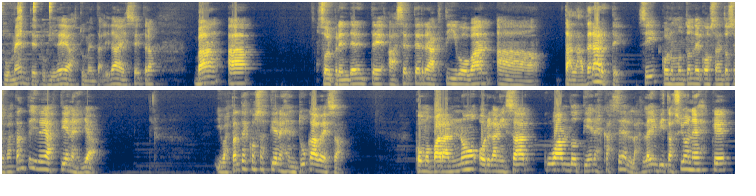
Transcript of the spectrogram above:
tu mente, tus ideas, tu mentalidad, etcétera, van a sorprenderte, a hacerte reactivo, van a taladrarte, ¿sí? Con un montón de cosas. Entonces, bastantes ideas tienes ya. Y bastantes cosas tienes en tu cabeza como para no organizar cuando tienes que hacerlas. La invitación es que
